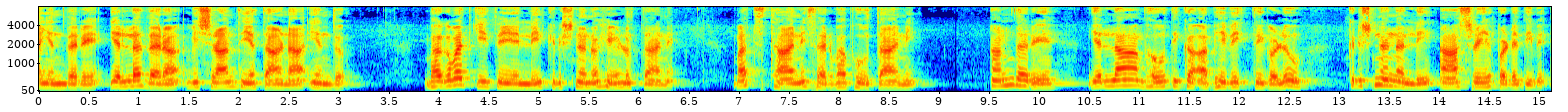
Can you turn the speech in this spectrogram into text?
ಎಂದರೆ ಎಲ್ಲದರ ವಿಶ್ರಾಂತಿಯ ತಾಣ ಎಂದು. ಭಗವದ್ಗೀತೆಯಲ್ಲಿ ಕೃಷ್ಣನು ಹೇಳುತ್ತಾನೆ ಮತ್ಸ್ಥಾನಿ ಸರ್ವಭೂತಾನಿ ಅಂದರೆ ಎಲ್ಲ ಭೌತಿಕ ಅಭಿವ್ಯಕ್ತಿಗಳು ಕೃಷ್ಣನಲ್ಲಿ ಆಶ್ರಯ ಪಡೆದಿವೆ.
